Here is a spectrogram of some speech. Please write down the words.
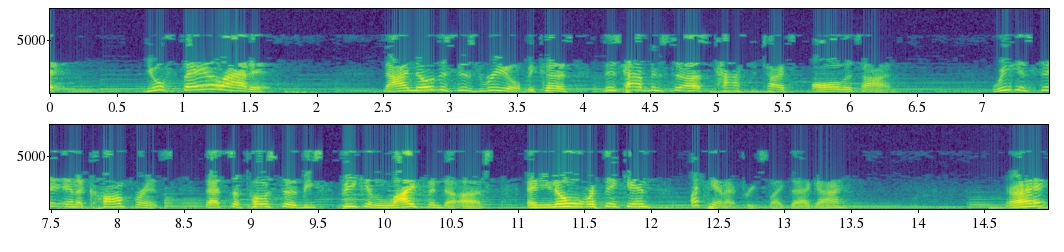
it. You'll fail at it. Now, I know this is real because this happens to us pastor types all the time. We can sit in a conference that's supposed to be speaking life into us. And you know what we're thinking? Why can't I preach like that guy? Right?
